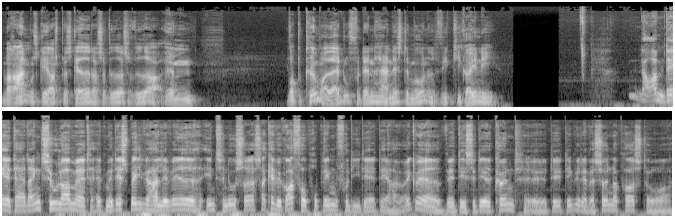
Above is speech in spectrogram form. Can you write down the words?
Varane måske også blev skadet, og så videre, og så videre. Øh, hvor bekymret er du for den her næste måned, vi kigger ind i? Nå, men det, der er der ingen tvivl om, at, at med det spil, vi har leveret indtil nu, så, så kan vi godt få problemer, fordi det, det har jo ikke været, været decideret kønt. Øh, det, det vil da være synd at påstå, og,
